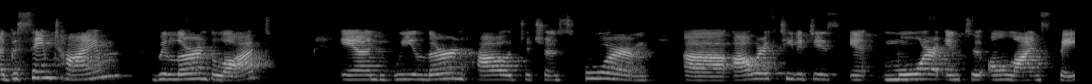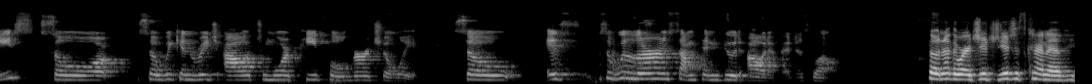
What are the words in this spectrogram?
at the same time, we learned a lot and we learned how to transform uh, our activities in, more into online space. So so we can reach out to more people virtually. So it's so we learn something good out of it as well. So in other words, you're, you're just kind of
